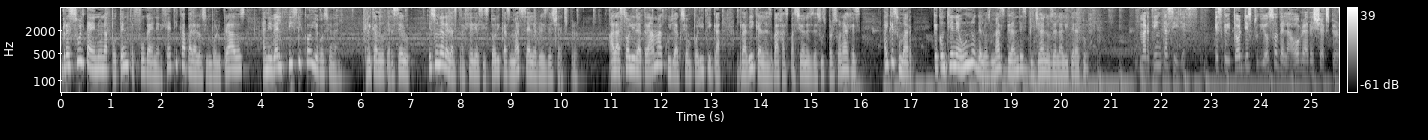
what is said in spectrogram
resulta en una potente fuga energética para los involucrados a nivel físico y emocional. Ricardo III es una de las tragedias históricas más célebres de Shakespeare. A la sólida trama cuya acción política radica en las bajas pasiones de sus personajes, hay que sumar que contiene uno de los más grandes villanos de la literatura. Martín Casillas, escritor y estudioso de la obra de Shakespeare.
